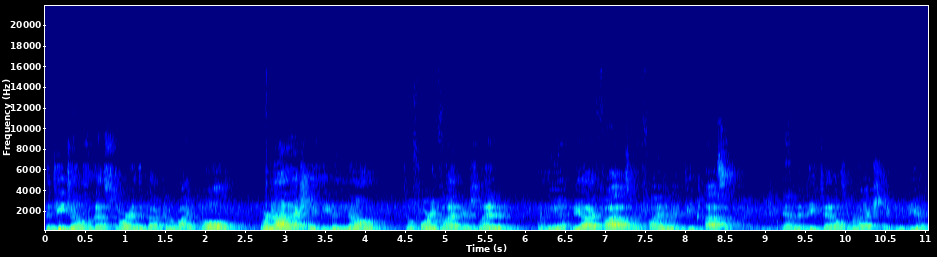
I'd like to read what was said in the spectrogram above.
The details of that story that Dr. White told were not actually even known until 45 years later when the FBI files were finally declassified and the details were actually revealed.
